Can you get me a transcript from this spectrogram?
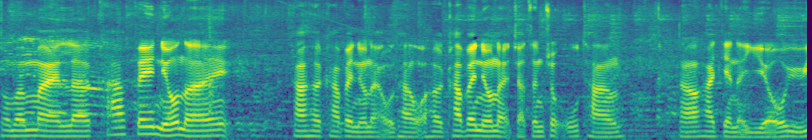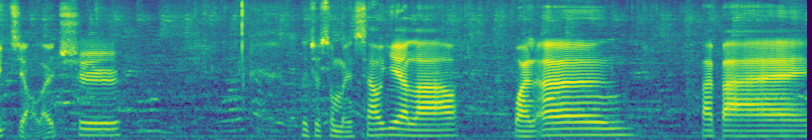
我们买了咖啡牛奶，他喝咖啡牛奶无糖，我喝咖啡牛奶加珍珠无糖，然后还点了鱿鱼饺来吃。这就是我们宵夜啦，晚安，拜拜。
